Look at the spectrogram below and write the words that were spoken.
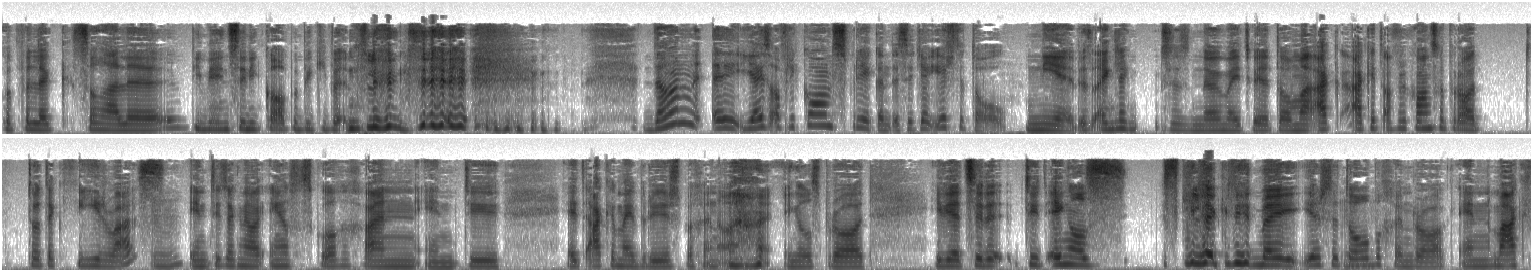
Hoopelik sal hulle die mense in die Kaap 'n bietjie beïnvloed. Dan uh, jy's Afrikaans sprekend, is dit jou eerste taal? Nee, dis eintlik soos nou my tweede taal, maar ek ek het Afrikaans gepraat tot ek 4 was mm. en toe het ek nou Engels skool gegaan en toe het ek en my broers begin Engels praat. Jy weet, so toe het Engels skielik net my eerste taal begin raak en maar ek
